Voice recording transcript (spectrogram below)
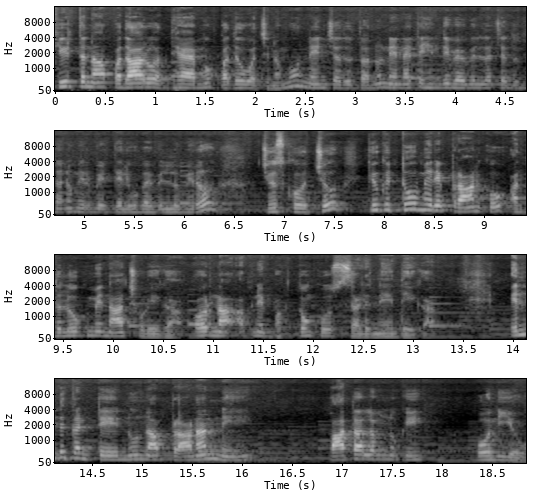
కీర్తన పదహారు అధ్యాయము పదో వచనము. నేను చదువుతాను. నేనైతే హిందీ బైబిల్లో చదువుతాను. మీరు మీరు తెలుగు బైబిల్లో మీరు చూసుకోవచ్చు. క్యూకి తూ మేరే ప్రాణ్కు అందులోకి మే నా చూడేగా ఓర్ నా అప్నే భక్తంకు సడనే దేగా. ఎందుకంటే నువ్వు నా ప్రాణాన్ని పాతాళంకి పోనీయో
